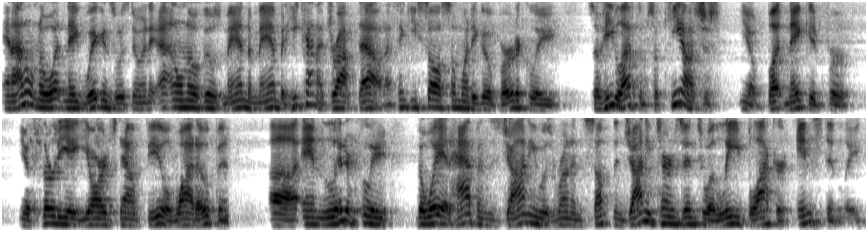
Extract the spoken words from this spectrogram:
And I don't know what Nate Wiggins was doing. I don't know if it was man to man, but he kind of dropped out. I think he saw somebody go vertically, so he left him. So Keon's just you know butt naked for you know 38 yards downfield, wide open. Uh, and literally, the way it happens, Johnny was running something. Johnny turns into a lead blocker instantly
